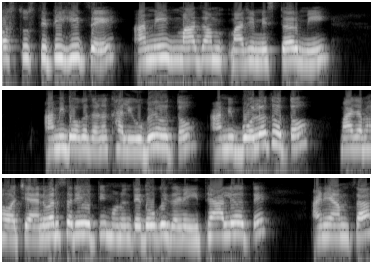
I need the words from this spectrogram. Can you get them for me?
वस्तुस्थिती हीच आहे. आम्ही माझा माझे मिस्टर मी आम्ही दोघ जण खाली उभे होतो. आम्ही बोलत होतो. माझ्या भावाची अॅनिव्हर्सरी होती म्हणून ते दोघे जण इथे आले होते. आणि आमचा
